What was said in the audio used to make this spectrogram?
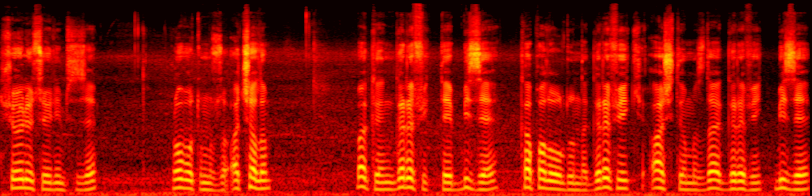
Şöyle söyleyeyim size. Robotumuzu açalım. Bakın grafikte bize kapalı olduğunda grafik, açtığımızda grafik bize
